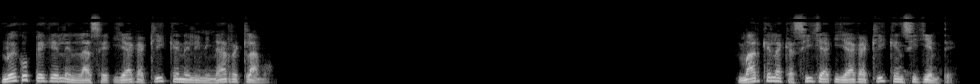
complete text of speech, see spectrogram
Luego pegue el enlace y haga clic en Eliminar reclamo. Marque la casilla y haga clic en Siguiente.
